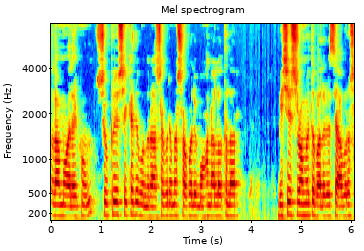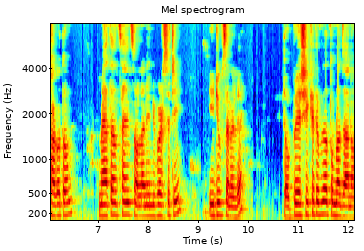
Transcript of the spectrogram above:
আসসালামু আলাইকুম। সুপ্রিয় শিক্ষার্থী বন্ধুরা, আশা করি আমরা সকলে মহান আল্লাহ তালার বিশেষ রহমতে ভালো রয়েছে। আবারও স্বাগতম math and science online university YouTube চ্যানেলে। তো প্রিয় শিক্ষার্থী বন্ধুরা, তোমরা জানো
